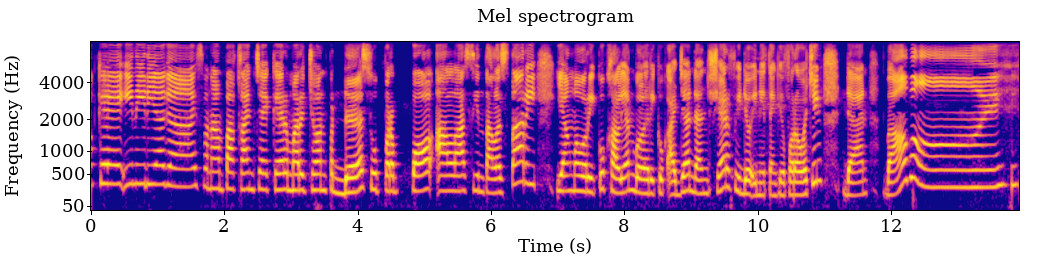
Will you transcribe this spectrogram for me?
Oke, ini dia guys penampakan ceker mercon pedas super Pol ala Sinta Lestari. Yang mau recook kalian boleh recook aja dan share video ini. Thank you for watching dan bye-bye.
